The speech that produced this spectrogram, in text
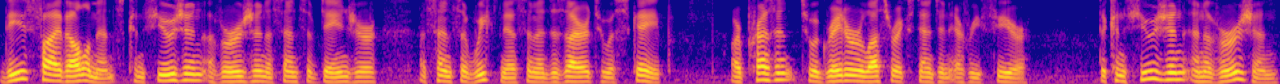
These five elements confusion, aversion, a sense of danger, a sense of weakness, and a desire to escape are present to a greater or lesser extent in every fear. The confusion and aversion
